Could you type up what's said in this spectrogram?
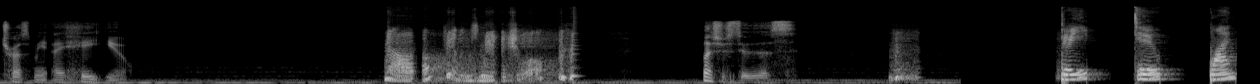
Trust me, I hate you. No, feelings mutual. Let's just do this. Three, two, one,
